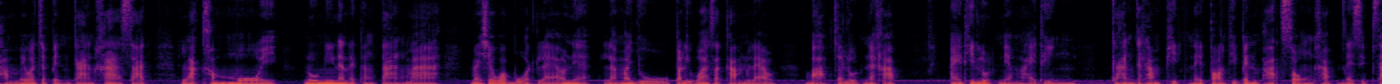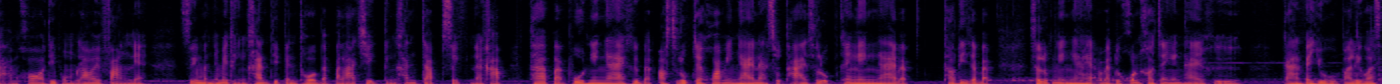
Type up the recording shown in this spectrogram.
ทำไม่ว่าจะเป็นการฆ่าสัตว์ ลักขโมย นู่นนี่นั่นอะไรต่างๆ มา ไม่ใช่ว่าบวชแล้วเนี่ยแล้วมาอยู่ปริวาสกรรมแล้วบาปจะหลุดนะครับ ไอ้ที่หลุดเนี่ยหมายถึงการกระทำผิดในตอนที่เป็นพระสงฆ์ครับใน 13 ข้อที่ผมเล่าให้ฟังเนี่ยซึ่งมันยังไม่ถึงขั้นที่เป็นโทษแบบประราชิกถึงขั้นจับศึกนะครับ ถ้าแบบพูดง่ายๆ คือแบบเอาสรุปใจความง่ายๆนะสุดท้ายสรุปแค่ง่าย ๆ แบบเท่าที่จะแบบสรุปง่ายๆเอาแบบทุกคนเข้าใจง่าย ๆ คือ การไปอยู่ปริวาส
